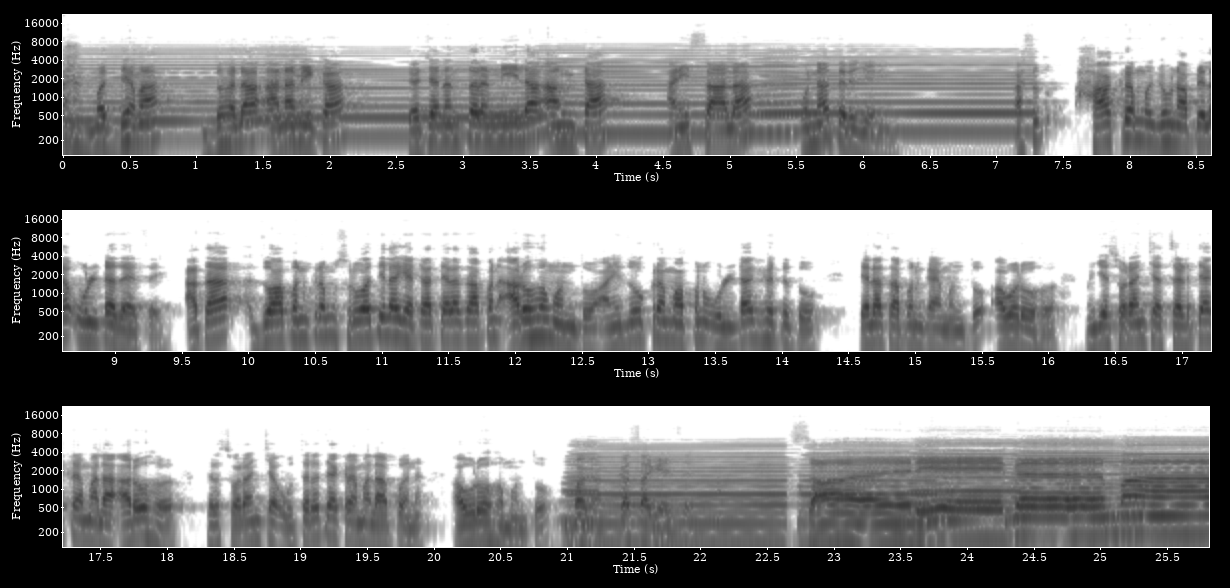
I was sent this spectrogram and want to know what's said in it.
मध्यमा धला अनामिका त्याच्यानंतर नीला अंगठा आणि साला पुन्हा तर्जनी. असं हा क्रम घेऊन आपल्याला उलटा जायचा आहे आता जो आपण क्रम सुरुवातीला घेतला त्यालाच आपण आरोह म्हणतो आणि जो क्रम आपण उलटा घेत येतो त्यालाच आपण काय म्हणतो? अवरोह. म्हणजे स्वरांच्या चढत्या क्रमाला आरोह तर स्वरांच्या उतरत्या क्रमाला आपण अवरोह म्हणतो. बघा कसा घ्यायचा आहे सा रे ग मा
